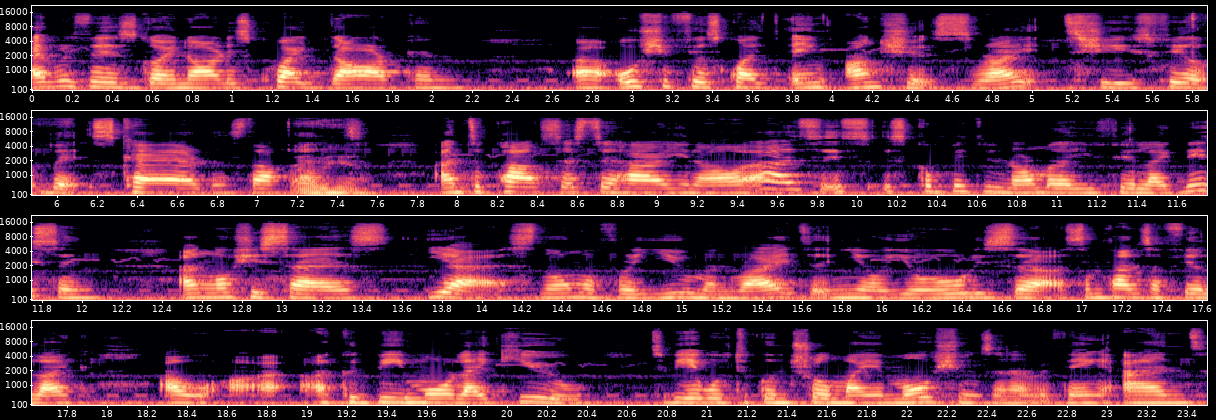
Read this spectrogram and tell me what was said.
everything is going on it's quite dark and uh, or she feels quite anxious, right? She feels a bit scared and stuff. Oh, And, yeah. and T'Pol says to her, you know, ah, it's, it's, it's completely normal that you feel like this. And, and Oshi says, yeah, it's normal for a human, right? And, you know, you always, uh, sometimes I feel like I, I, I could be more like you to be able to control my emotions and everything. And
